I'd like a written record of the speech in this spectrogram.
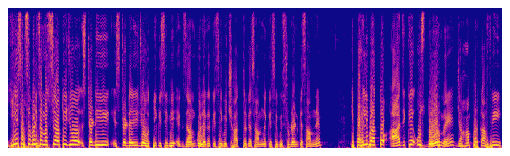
ये सबसे बड़ी समस्या होती है जो स्टडी स्ट्रेटेजी जो होती है किसी भी एग्ज़ाम को लेकर, किसी भी छात्र के सामने, किसी भी स्टूडेंट के सामने, कि पहली बात तो आज के उस दौर में, जहाँ पर काफ़ी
